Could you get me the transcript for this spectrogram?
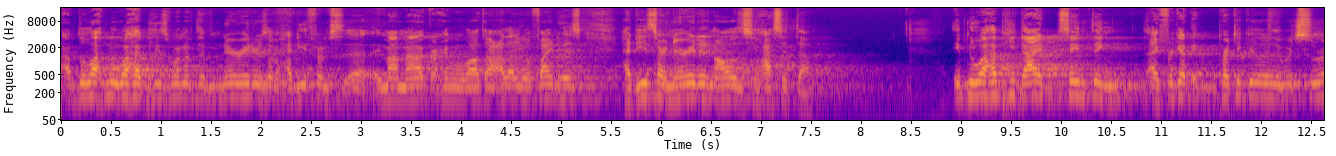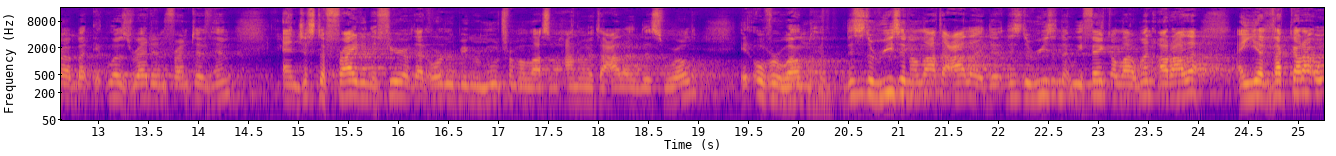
Abdullah ibn Wahab, he's one of the narrators of hadith from uh, Imam Malik rahimahullah ta'ala. You'll find his hadiths are narrated in all of the Sihah Ibn Wahab, he died, same thing. I forget particularly which surah, but it was read in front of him. And just the fright and the fear of that order being removed from Allah subhanahu wa ta'ala in this world, it overwhelmed him. This is the reason Allah ta'ala, this is the reason that we thank Allah. When arada and yadhakkara or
